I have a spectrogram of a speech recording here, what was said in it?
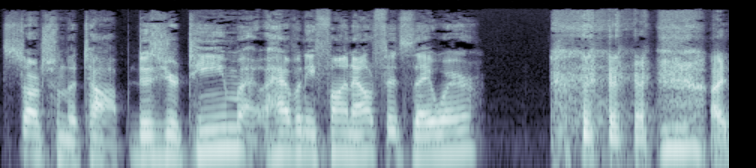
starts from the top. Does your team have any fun outfits they wear? I,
